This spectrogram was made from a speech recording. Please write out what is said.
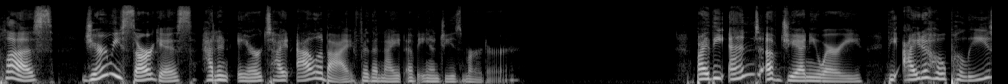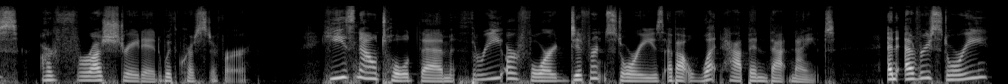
Plus, Jeremy Sargis had an airtight alibi for the night of Angie's murder. By the end of January, the Idaho police are frustrated with Christopher. He's now told them three or four different stories about what happened that night, and every story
